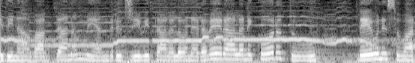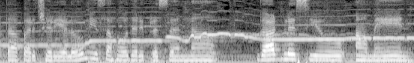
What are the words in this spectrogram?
ఇది నా వాగ్దానం మీ అందరి జీవితాలలో నెరవేరాలని కోరుతూ దేవుని సువార్త పరిచర్యలో మీ సహోదరి Prasanna. God bless you. Amen.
